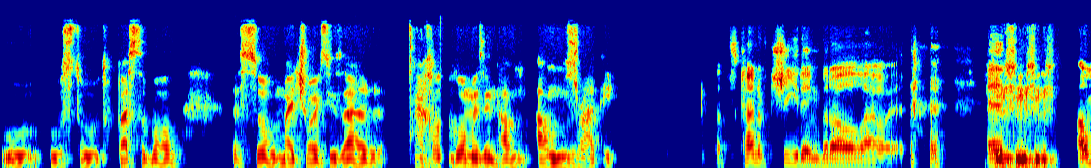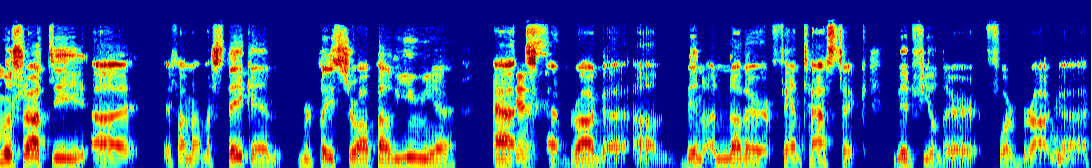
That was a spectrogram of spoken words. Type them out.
who, who's to, to pass the ball so my choices are Angel Gomes and Al, Al Musrati. That's kind of cheating, but I'll allow it. and Al Musrati, uh, if I'm not mistaken, replaced Joao Palhinha at yes. at Braga. Um, been another fantastic midfielder for Braga.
